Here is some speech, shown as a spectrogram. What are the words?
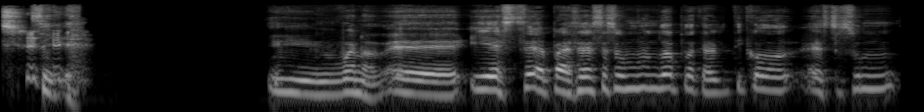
Sí. Y bueno, eh, y este, al parecer este es un mundo apocalíptico, este es un,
